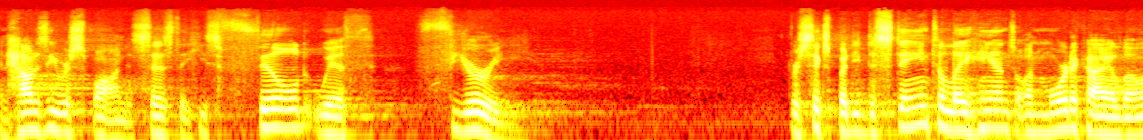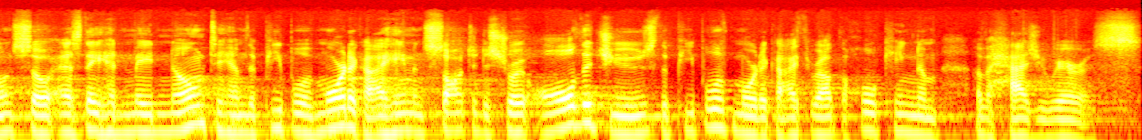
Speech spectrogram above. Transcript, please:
And how does he respond? It says that he's filled with fury. Verse 6 But he disdained to lay hands on Mordecai alone, so as they had made known to him the people of Mordecai, Haman sought to destroy all the Jews, the people of Mordecai, throughout the whole kingdom of Ahasuerus.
